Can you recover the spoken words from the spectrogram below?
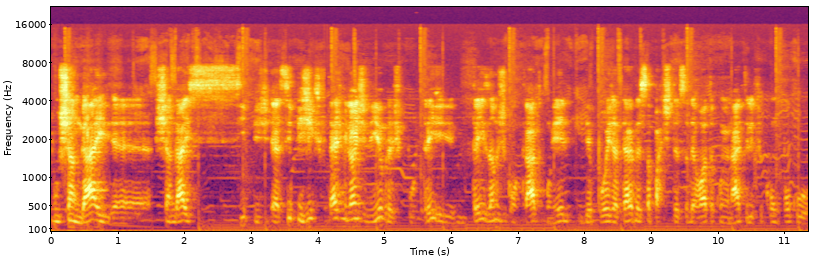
o Xangai, é, Xangai CIPG, é, CIPG 10 milhões de libras por 3, três anos de contrato com ele. E depois, até dessa partida, dessa derrota com o United, ele ficou um pouco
